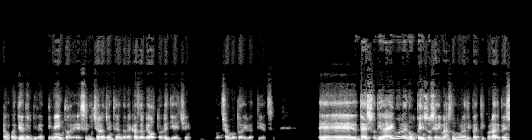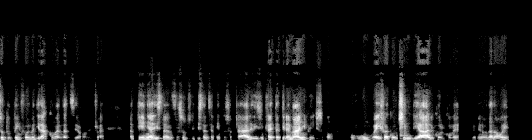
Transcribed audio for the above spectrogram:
è un quartiere del divertimento e se dice alla gente di andare a casa alle 8 o alle 10 non c'è molto a divertirsi. E adesso di regole non penso sia rimasto nulla di particolare, penso tutto in forma di raccomandazione, cioè mantieni la distanza, so- distanziamento sociale, disinfettati le mani, quindi ci sono ovunque i flaconcini di alcol come più o meno da noi.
